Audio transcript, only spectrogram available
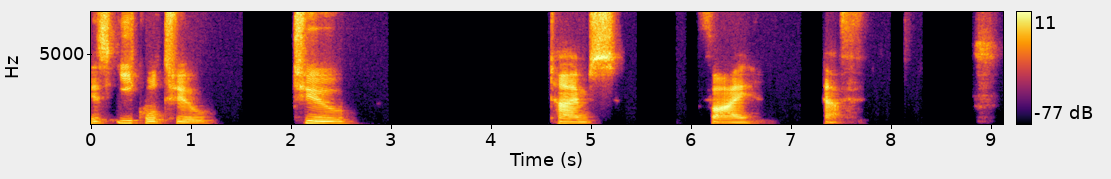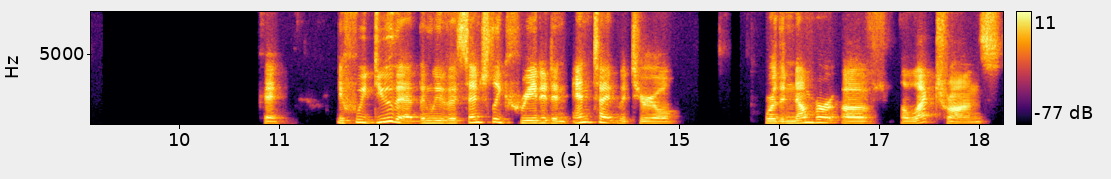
is equal to 2 times phi f. Okay, if we do that, then we've essentially created an n-type material where the number of electrons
